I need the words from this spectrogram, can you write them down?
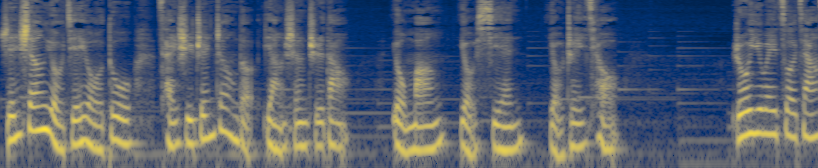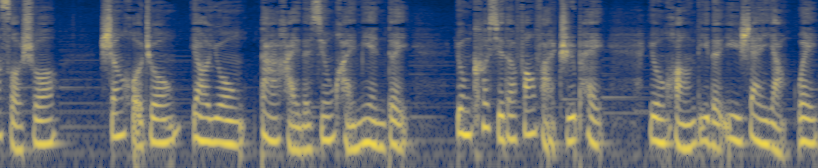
人生有节有度，才是真正的养生之道。有忙有闲有追求。如一位作家所说：“生活中要用大海的胸怀面对，用科学的方法支配，用皇帝的御膳养胃，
